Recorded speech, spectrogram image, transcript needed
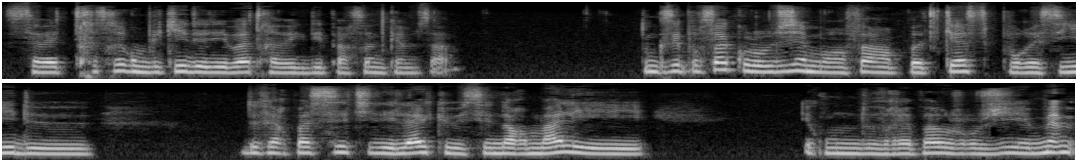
ça va être très très compliqué de débattre avec des personnes comme ça. Donc c'est pour ça qu'aujourd'hui j'aimerais faire un podcast pour essayer de, de faire passer cette idée-là que c'est normal et, et qu'on ne devrait pas aujourd'hui, même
